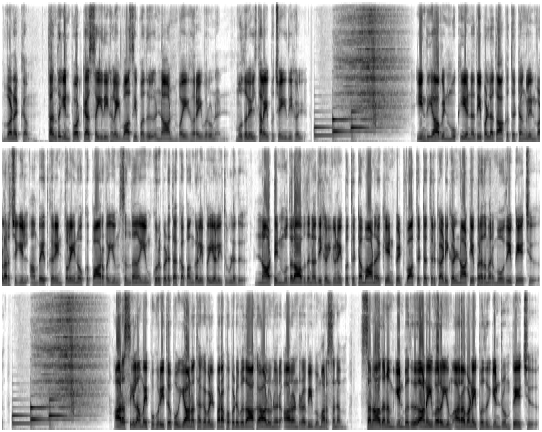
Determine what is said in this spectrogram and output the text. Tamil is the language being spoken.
வணக்கம். தந்தையின் பாட்காஸ்ட் செய்திகளை வாசிப்பது நான் வைகரை வருணன். முதலில் தலைப்புச் செய்திகள். இந்தியாவின் முக்கிய நதி பள்ளத்தாக்கு திட்டங்களின் வளர்ச்சியில் அம்பேத்கரின் தொலைநோக்கு பார்வையும் சிந்தனையும் குறிப்பிடத்தக்க பங்களிப்பை அளித்துள்ளது. நாட்டின் முதலாவது நதிகள் இணைப்பு திட்டமான கேன்பெட்வா திட்டத்திற்கு அடிக்கல் நாட்டி பிரதமர் மோடி பேச்சு. அரசியலமைப்பு குறித்து பொய்யான தகவல் பரப்பப்படுவதாக ஆளுநர் ஆர் என் ரவி விமர்சனம். சனாதனம் என்பது அனைவரையும் அரவணைப்பது என்றும் பேச்சு.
